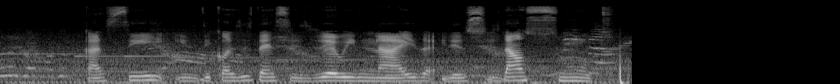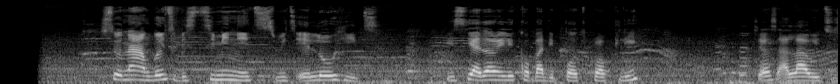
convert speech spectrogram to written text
You can see is the consistency is very nice it is it's now smooth. So now i'm going to be steaming it with a low heat. You see i don't really cover the pot properly. Just allow it to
